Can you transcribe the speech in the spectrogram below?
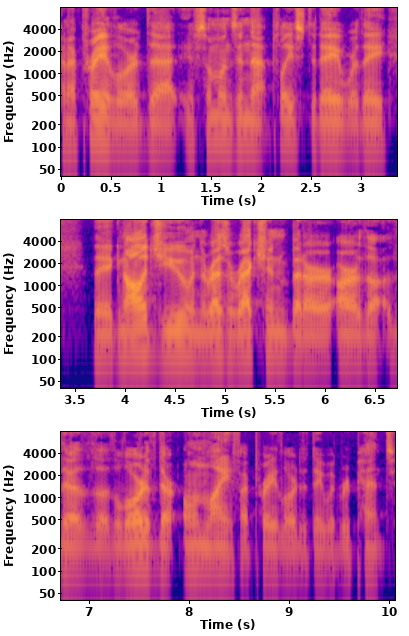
And I pray, Lord, that if someone's in that place today where they, they acknowledge you and the resurrection, but are, are the, the, the, the Lord of their own life, I pray, Lord, that they would repent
